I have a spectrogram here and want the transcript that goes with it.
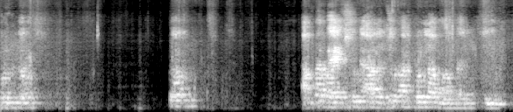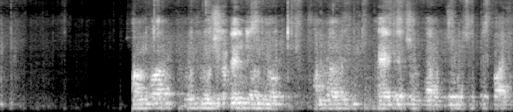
করল তো আমরা ভাইয়ের সঙ্গে আলোচনা করলাম আমরা কি সংবাদ পরিবেশনের জন্য আমরা ভাইয়ের সঙ্গে আলোচনা করতে পারি।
